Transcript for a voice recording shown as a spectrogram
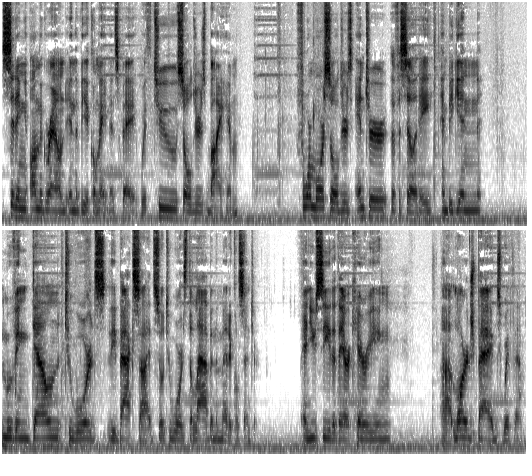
sitting on the ground in the vehicle maintenance bay with two soldiers by him. Four more soldiers enter the facility and begin moving down towards the backside, so towards the lab and the medical center. And you see that they are carrying uh, large bags with them,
